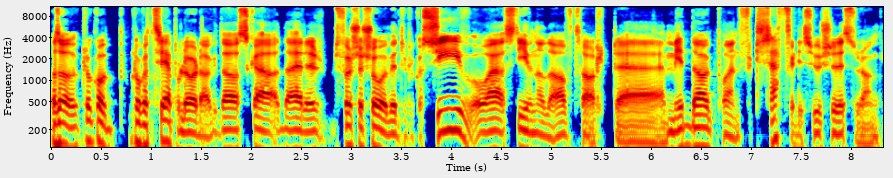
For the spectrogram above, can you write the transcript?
Altså klokka, klokka, tre på lørdag, da, skal, der, er første showet begynte klokka syv, og jeg og Steven hadde avtalt uh, middag på en fortreffelig sushirestaurant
